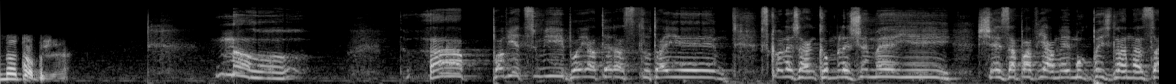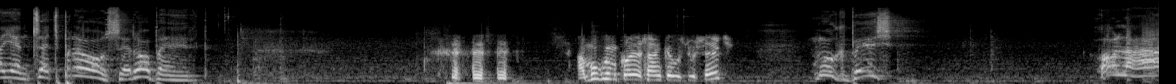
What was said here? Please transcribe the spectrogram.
no dobrze. No. A powiedz mi, bo ja teraz tutaj e, z koleżanką leżymy i się zabawiamy. Mógłbyś dla nas zajęczeć? Proszę, Robert. A mógłbym koleżankę usłyszeć? Mógłbyś? Ola!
